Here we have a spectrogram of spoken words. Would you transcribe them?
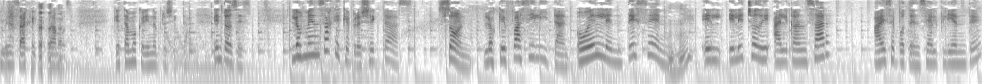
el mensaje que estamos que estamos queriendo proyectar. Entonces, los mensajes que proyectas son los que facilitan o enlentecen el, el hecho de alcanzar a ese potencial cliente,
